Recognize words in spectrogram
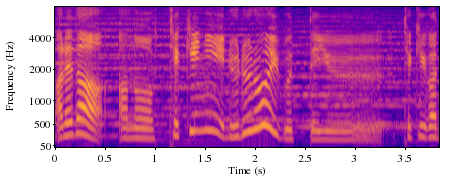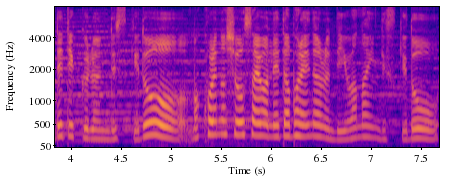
あれだあの敵にルルロイグっていう敵が出てくるんですけど、まあ、これの詳細はネタバレになるんで言わないんですけど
